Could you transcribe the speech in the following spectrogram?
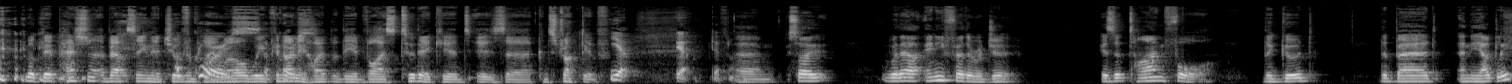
look, they're passionate about seeing their children play well. We can only hope that the advice to their kids is uh, constructive. yeah yeah definitely Um, so, without any further ado, is it time for the good, the bad, and the ugly?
